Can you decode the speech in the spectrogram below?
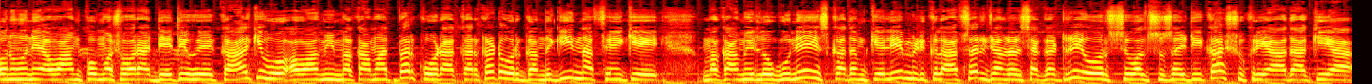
उन्होंने अवाम को मशवरा देते हुए कहा कि वो अवामी मकाम पर कूड़ा, करकट और गंदगी न फेंके। मकामी लोगों ने इस कदम के लिए मेडिकल अफसर जनरल सेक्रेटरी और सिविल सोसाइटी का शुक्रिया अदा किया।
